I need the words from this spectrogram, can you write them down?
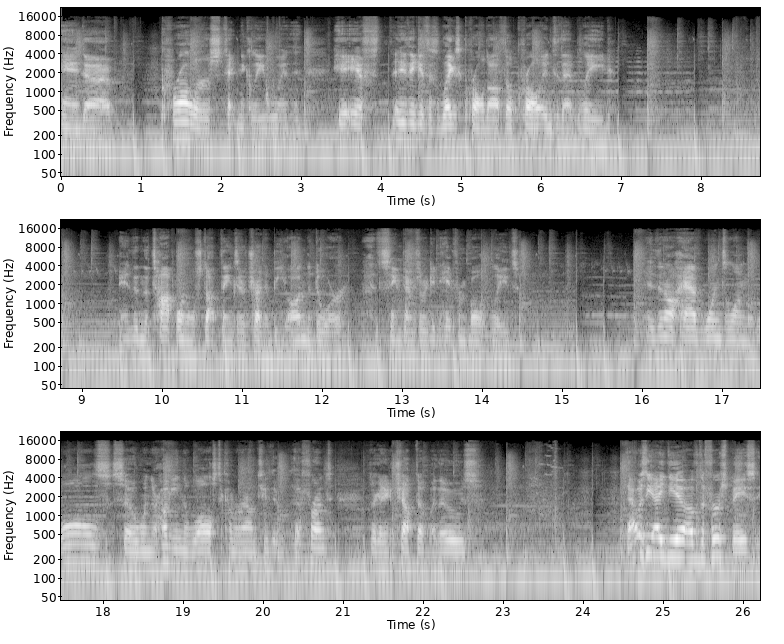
and uh, crawlers, technically, when if anything gets its legs crawled off, they'll crawl into that blade and then the top one will stop things that are trying to be on the door at the same time so they're getting hit from both blades. And then I'll have ones along the walls, so when they're hugging the walls to come around to the, the front, they're going to get chopped up by those. That was the idea of the first base, and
